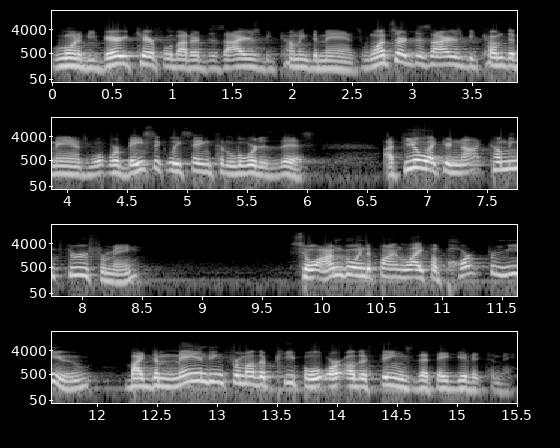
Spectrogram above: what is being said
We want to be very careful about our desires becoming demands. Once our desires become demands, what we're basically saying to the Lord is this I feel like you're not coming through for me, so I'm going to find life apart from you by demanding from other people or other things that they give it to me.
